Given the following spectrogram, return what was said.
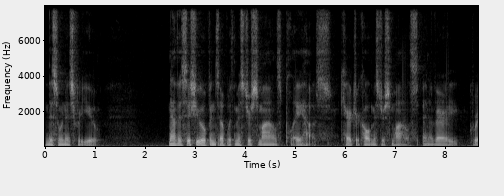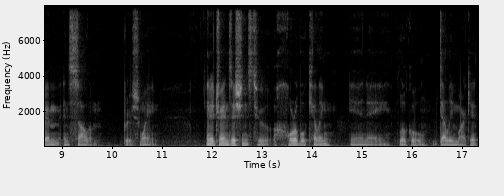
this one is for you. Now, this issue opens up with Mr. Smiles' Playhouse, character called Mr. Smiles, and a very grim and solemn Bruce Wayne. And it transitions to a horrible killing in a local deli market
